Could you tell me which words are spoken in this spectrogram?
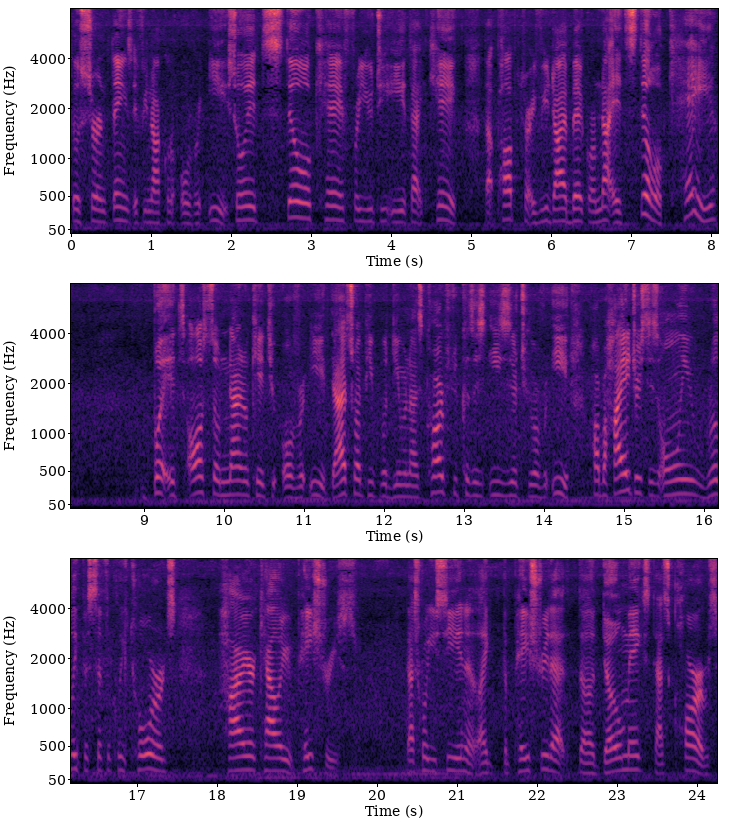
those certain things if you're not going to overeat. So it's still okay for you to eat that cake, that Pop Tart, if you're diabetic or not. It's still okay, but it's also not okay to overeat. That's why people demonize carbs because it's easier to overeat. Carbohydrates is only really specifically towards higher calorie pastries That's what you see in it. Like the pastry that the dough makes, that's carbs.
